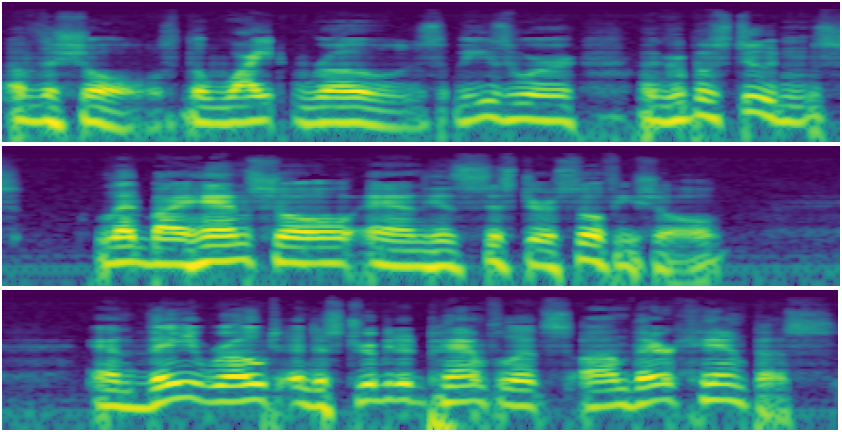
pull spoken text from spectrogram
of the Scholls, the White Rose. These were a group of students led by Hans Scholl and his sister Sophie Scholl. And they wrote and distributed pamphlets on their campus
